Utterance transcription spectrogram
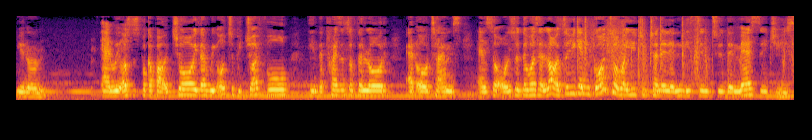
you know. And we also spoke about joy that we ought to be joyful in the presence of the lord at all times and so on. So there was a lot. So you can go to our youtube channel and listen to the messages.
